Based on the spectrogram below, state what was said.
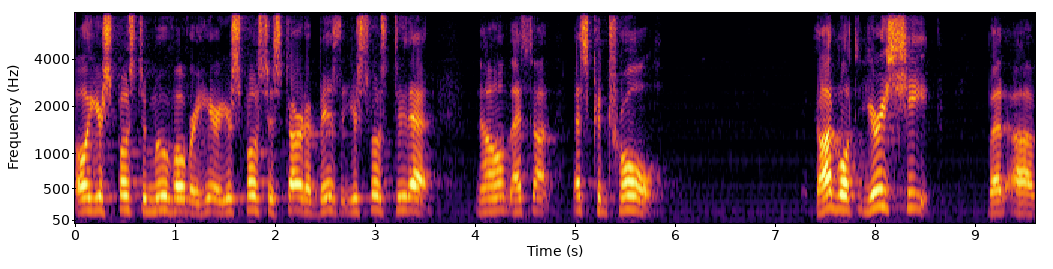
Oh, you're supposed to move over here. You're supposed to start a business. You're supposed to do that. No, that's not, that's control. God will, you're a sheep. But uh,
